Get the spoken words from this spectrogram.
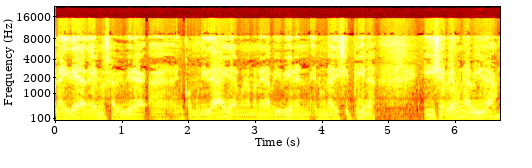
idea de irnos a vivir en comunidad y de alguna manera vivir en, una disciplina. Y llevé una vida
